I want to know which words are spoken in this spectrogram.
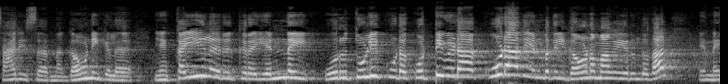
சாரி சார் நான் கவனிக்கல. என் கையில் இருக்கிற எண்ணெய் ஒரு துளி கூட கொட்டிவிடா கூடாது என்பதில் கவனமாக இருந்ததால் என்னை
